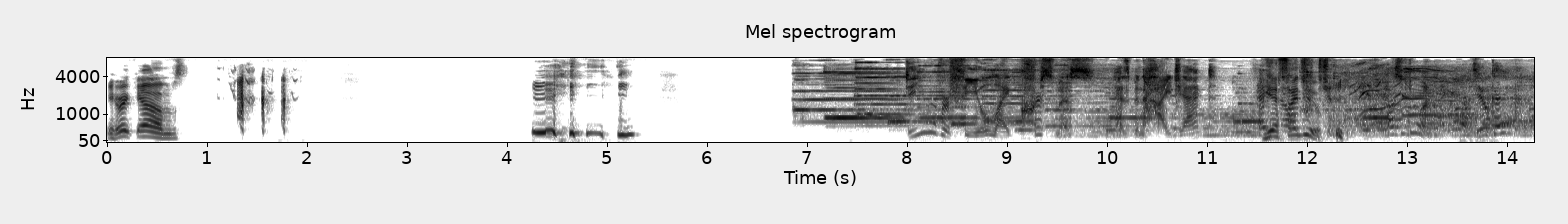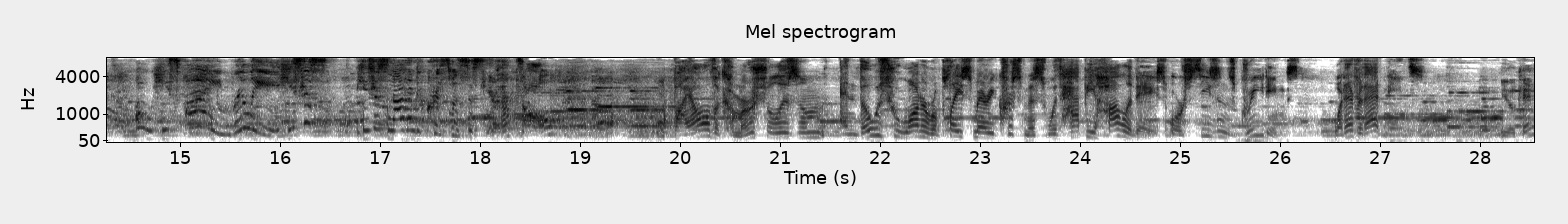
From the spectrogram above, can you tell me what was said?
Here it comes. Do you ever feel like Christmas has been hijacked? Yes, I do. How's he doing? Is he okay? Oh, he's fine, really. He's just he's just not into Christmas this year, that's all. By all the commercialism and those who want to replace Merry Christmas with Happy Holidays or Season's Greetings, whatever that means. You okay?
